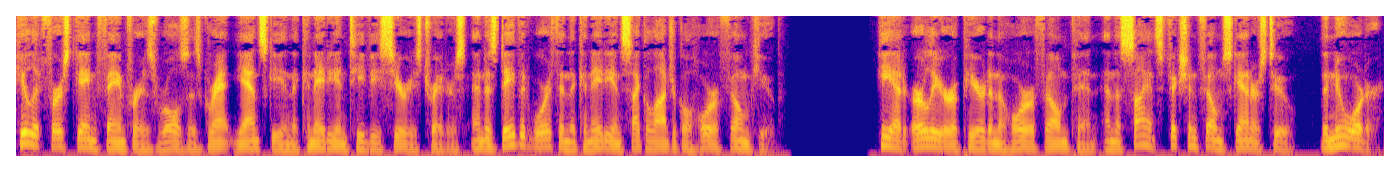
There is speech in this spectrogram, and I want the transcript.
Hewlett first gained fame for his roles as Grant Jansky in the Canadian TV series Traders and as David Worth in the Canadian psychological horror film Cube. He had earlier appeared in the horror film Pin and the science fiction film Scanners 2, The New Order.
